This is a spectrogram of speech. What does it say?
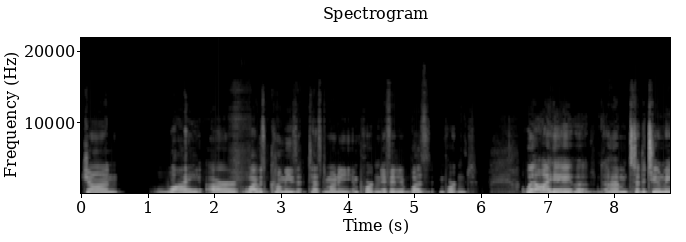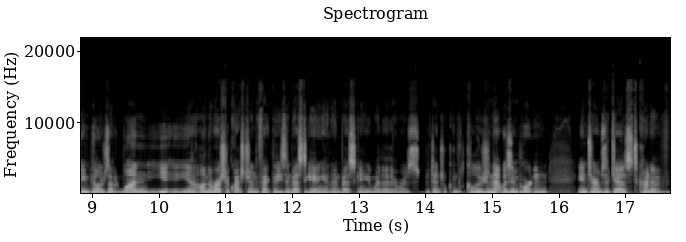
John, why are why was Comey's testimony important? If it was important, Well, I, uh, um, so the two main pillars of it. One, you know, on the Russia question, the fact that he's investigating it and investigating whether there was potential collusion, that was important in terms of just kind of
